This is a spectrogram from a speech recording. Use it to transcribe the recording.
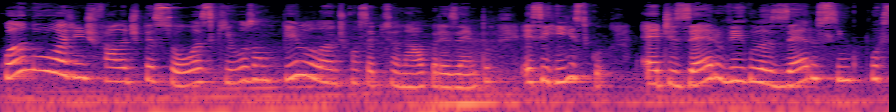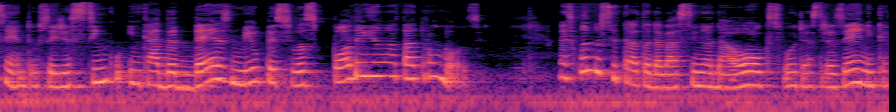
Quando a gente fala de pessoas que usam pílula anticoncepcional, por exemplo, esse risco é de 0,05%, ou seja, 5 em cada 10 mil pessoas podem relatar trombose. Mas quando se trata da vacina da Oxford AstraZeneca,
